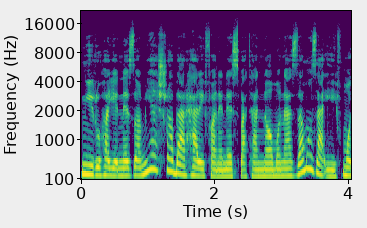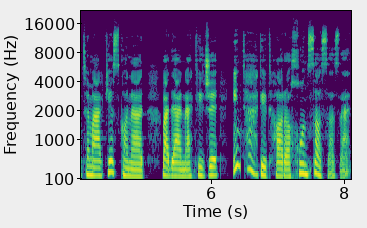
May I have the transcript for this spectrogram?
نیروهای نظامیش را بر حریفان نسبتا نامنظم و ضعیف متمرکز کند و در نتیجه این تهدیدها را خونسا سازد.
